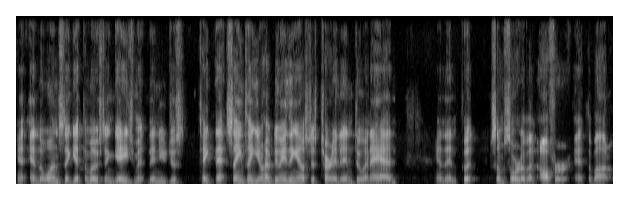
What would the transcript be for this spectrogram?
and, and, the ones that get the most engagement, then you just take that same thing. You don't have to do anything else. Just turn it into an ad and then put some sort of an offer at the bottom.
